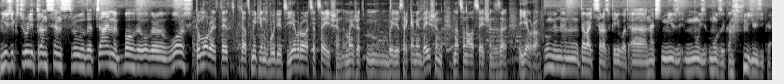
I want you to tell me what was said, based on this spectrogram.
Music truly transcends through the time above the overall wars. Tomorrow этот митинг будет Euro Association. Может будет recommendation National Association за Евро. Women, давайте сразу перевод. А, значит, мюз, муз, музыка, мюзика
